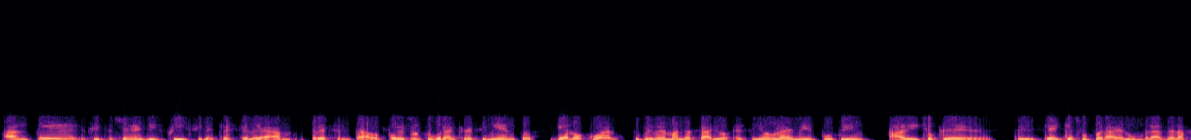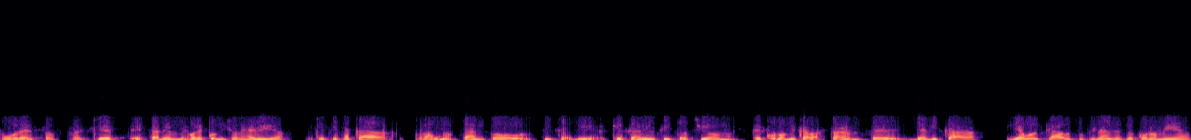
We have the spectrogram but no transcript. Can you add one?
ante situaciones difíciles que se le han presentado. Por eso su gran crecimiento, y a lo cual su primer mandatario, el señor Vladimir Putin, ha dicho que eh, que hay que superar el umbral de la pobreza, hay que estar en mejores condiciones de vida, que hay que sacar a unos tantos que están en situación económica bastante delicada y ha volcado sus finanzas, su economía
